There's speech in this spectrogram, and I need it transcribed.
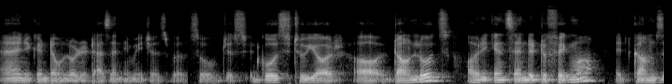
and you can download it as an image as well. So just it goes to your uh, downloads or you can send it to Figma. It comes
